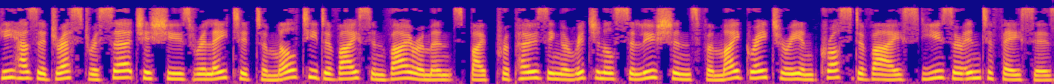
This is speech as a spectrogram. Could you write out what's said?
He has addressed research issues related to multi-device environments by proposing original solutions for migratory and cross-device user interfaces,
